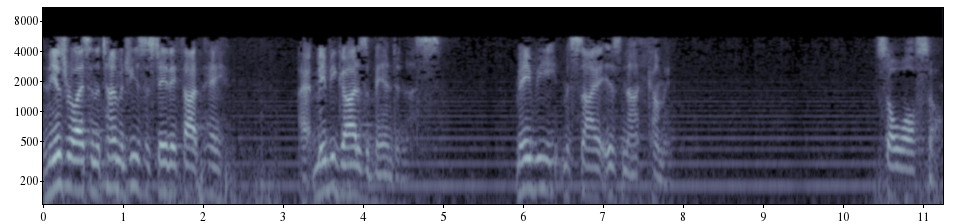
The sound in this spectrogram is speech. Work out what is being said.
And the Israelites in the time of Jesus' day, they thought, hey, maybe God has abandoned us. Maybe Messiah is not coming. So also,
